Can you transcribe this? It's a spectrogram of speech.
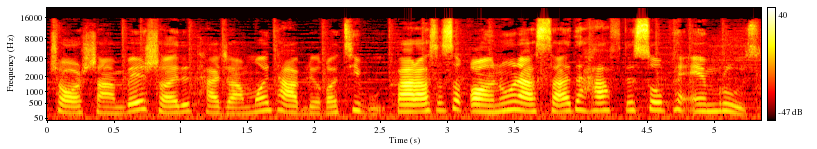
چهارشنبه شاهد تجمع تبلیغاتی بود. بر اساس قانون از ساعت هفت صبح امروز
